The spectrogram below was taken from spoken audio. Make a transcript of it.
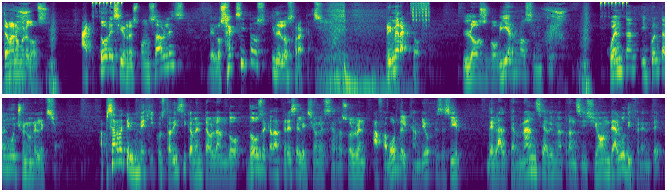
Tema número 2. Actores y responsables de los éxitos y de los fracasos. Primer actor, los gobiernos en turno. Cuentan y cuentan mucho en una elección. A pesar de que en México, estadísticamente hablando, dos de cada tres elecciones se resuelven a favor del cambio, es decir, de la alternancia, de una transición, de algo diferente,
